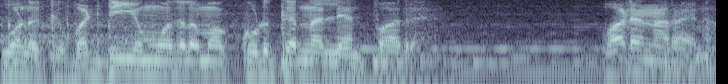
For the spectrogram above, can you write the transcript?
உனக்கு வட்டியும் முதலமா கொடுக்கறனா இல்லையான்னு பாரு. வாட நாராயணா.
